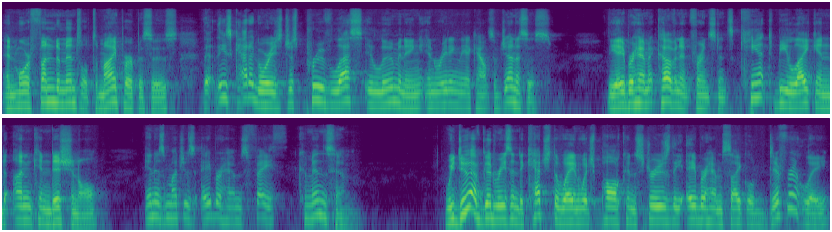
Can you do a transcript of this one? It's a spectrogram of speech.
and more fundamental to my purposes, that these categories just prove less illumining in reading the accounts of Genesis. The Abrahamic covenant, for instance, can't be likened unconditional inasmuch as Abraham's faith commends him. We do have good reason to catch the way in which Paul construes the Abraham cycle differently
